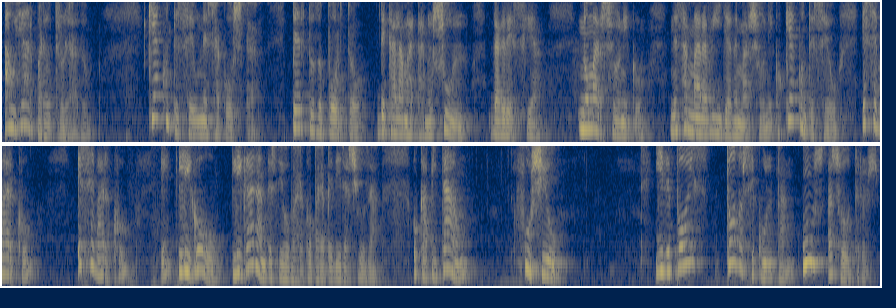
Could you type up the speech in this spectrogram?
A olhar para outro lado. Que aconteceu nesa costa, perto do porto de Kalamata, no sul da Grecia, no Mar Xónico, nesa maravilla de Mar Xónico? Que aconteceu? Ese barco, ese barco eh, ligou, ligara antes de o barco para pedir axuda. O capitán fuxiu. E depois todos se culpan, uns aos outros.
